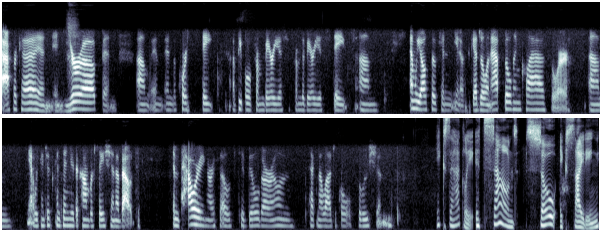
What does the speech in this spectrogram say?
Africa and, and Europe and um, and, and of course states, uh, people from various from the various states. Um, and we also can, you know, schedule an app building class, or um, yeah, we can just continue the conversation about empowering ourselves to build our own technological solutions. Exactly. It sounds so exciting,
